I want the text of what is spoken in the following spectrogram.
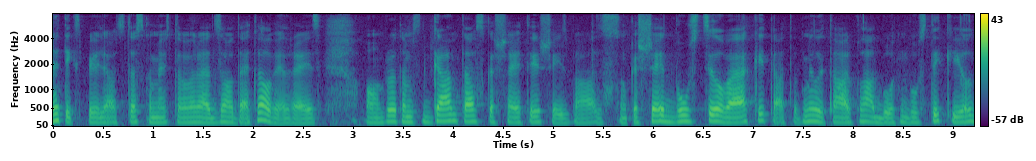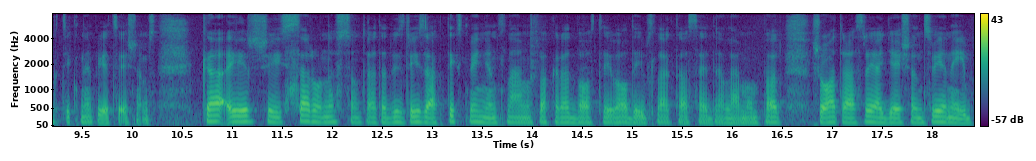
netiks pieļauts tas, ka mēs to varētu zaudēt vēl vienreiz. Un, protams, gan tas, ka šeit ir šīs bāzes un ka šeit būs cilvēki, tātad militāra klātbūtne būs tik ilgi, cik nepieciešams, ka ir šīs sarunas un tātad visdrīzāk tiks pieņemts lēmums. Vakar atbalstīja valdības slēgtā sēdē lēmumu par šo ātrās reaģēšanas vienību.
